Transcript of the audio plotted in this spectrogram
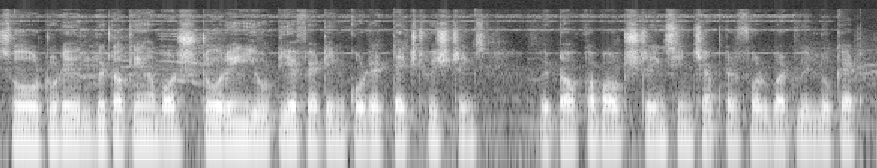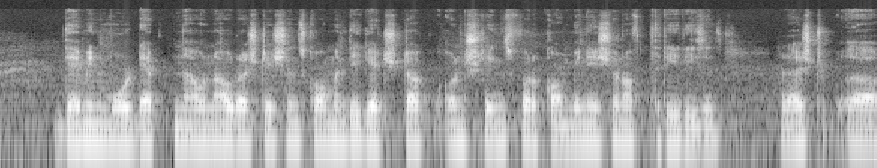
So today we'll be talking about storing UTF-8 encoded text with strings. We talk about strings in chapter 4 but we'll look at them in more depth now. Now rustaceans commonly get stuck on strings for a combination of three reasons. Rust uh,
